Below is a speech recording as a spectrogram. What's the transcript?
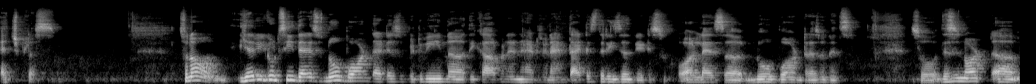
H plus. So now here you could see there is no bond that is between uh, the carbon and hydrogen and that is the reason it is called as uh, no bond resonance. So this is not uh,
